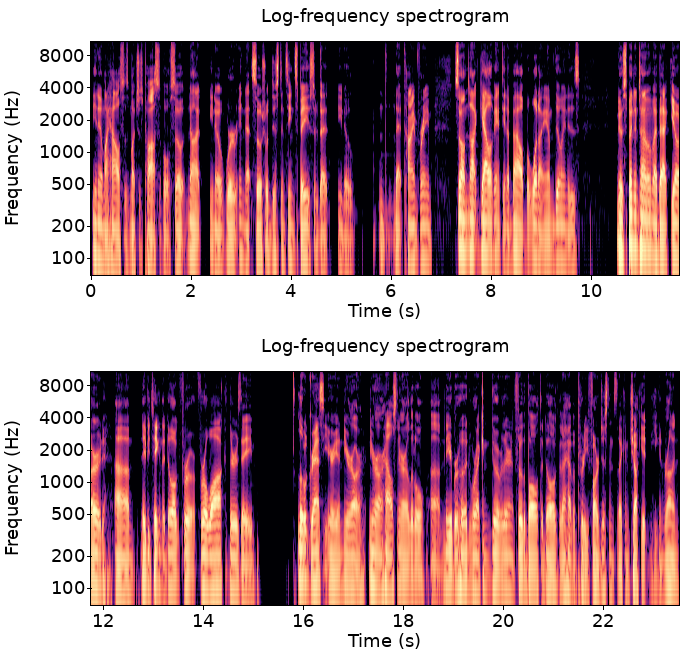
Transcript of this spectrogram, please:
you know, my house as much as possible. So not, you know, we're in that social distancing space or that, you know, that time frame. So I'm not gallivanting about, but what I am doing is, you know, spending time in my backyard, um, maybe taking the dog for for a walk. There's a little grassy area near our near our house, near our little um, neighborhood, where I can go over there and throw the ball at the dog. That I have a pretty far distance that I can chuck it and he can run.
